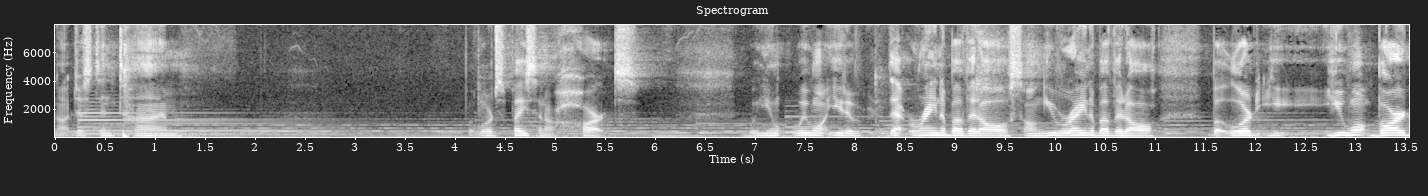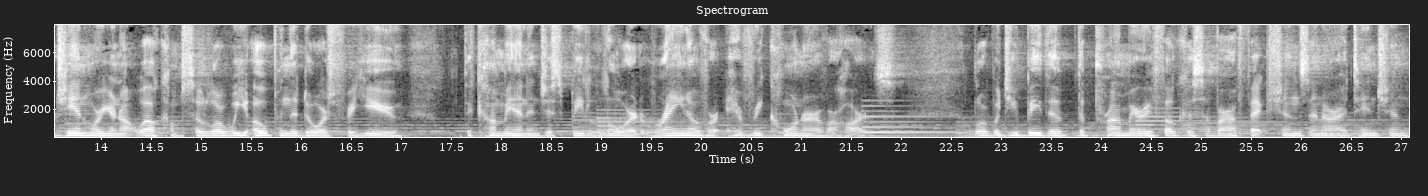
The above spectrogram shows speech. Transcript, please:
not just in time, but Lord, space in our hearts. We, we want you to, that reign above it all song, you reign above it all. But Lord, you, you won't barge in where you're not welcome. So, Lord, we open the doors for you to come in and just be Lord, reign over every corner of our hearts. Lord, would you be the, the primary focus of our affections and our attention?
